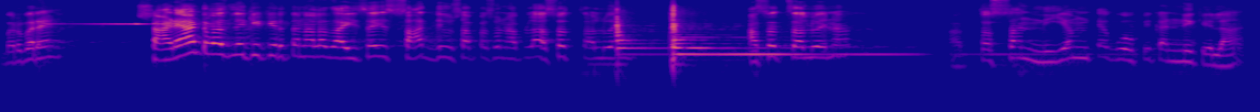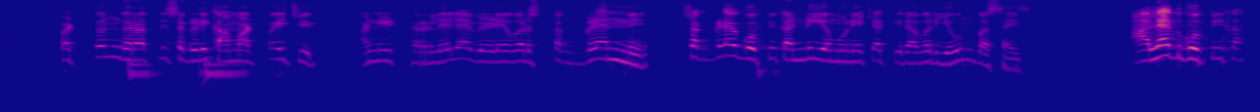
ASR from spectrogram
बरोबर आहे? साडेआठ वाजले की कीर्तनाला जायचंय. सात दिवसापासून आपलं असंच चालू आहे. असंच चालू आहे ना? तसा नियम त्या गोपिकांनी केला. पटकन घरातली सगळी कामं आटपायची आणि ठरलेल्या वेळेवर सगळ्यांनी सगळ्या गोपिकांनी यमुनेच्या तीरावर येऊन बसायचं. आल्यात गोपिका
